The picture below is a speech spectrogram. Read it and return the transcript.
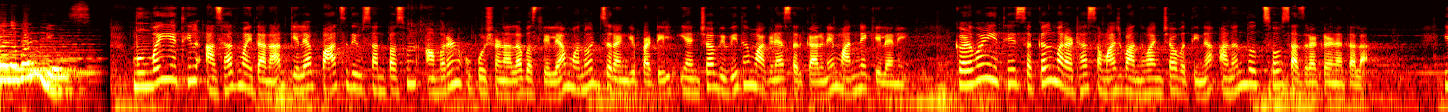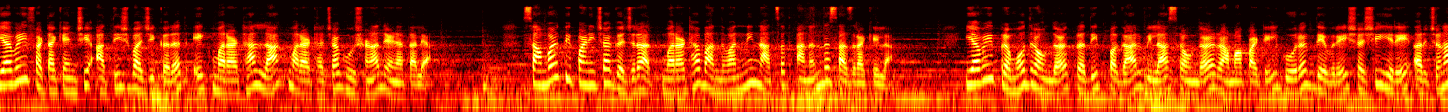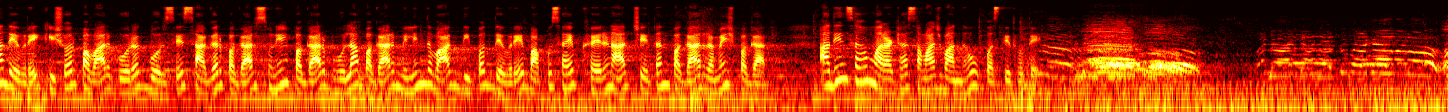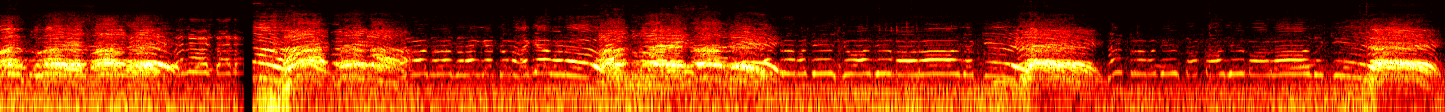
Kalwan news. Mumbai येथील आझाद मैदानात गेल्या पाच दिवसांपासून आमरण उपोषणाला बसलेल्या मनोज जरांगे पाटील यांच्या विविध मागण्या सरकारने मान्य केल्याने कळवण येथे सकल मराठा समाज बांधवांच्या वतीनं आनंदोत्सव साजरा करण्यात आला. यावेळी फटाक्यांची आतिषबाजी करत एक मराठा लाख मराठाच्या घोषणा देण्यात आल्या. सांबळ पिपाणीच्या गजरात मराठा बांधवांनी नाचत आनंद साजरा केला. यावेळी प्रमोद रौंदळ प्रदीप पगार विलास रौंदळ रामा पाटील गोरख देवरे शशी हिरे अर्चना देवरे किशोर पवार गोरख बोरसे सागर पगार सुनील पगार भोला पगार मिलिंद वाघ दीपक देवरे बापूसाहेब खैरनार चेतन पगार रमेश पगार आदींसह मराठा समाज बांधव उपस्थित होते. तुम Tá Guimarães aqui! Sim! É.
